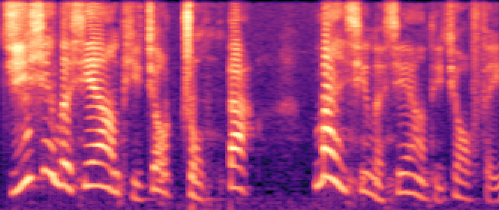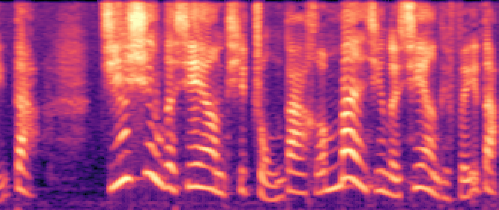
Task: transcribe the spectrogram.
急性的腺样体叫肿大，慢性的腺样体叫肥大。急性的腺样体肿大和慢性的腺样体肥大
